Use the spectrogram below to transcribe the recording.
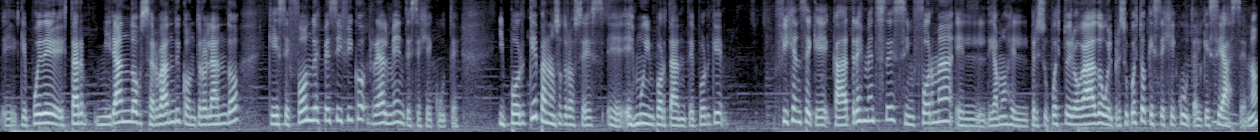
eh, que puede estar mirando, observando y controlando que ese fondo específico realmente se ejecute. ¿Y por qué para nosotros es, eh, es muy importante? Porque fíjense que cada tres meses se informa el, digamos, el presupuesto erogado o el presupuesto que se ejecuta, el que se hace, ¿no?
